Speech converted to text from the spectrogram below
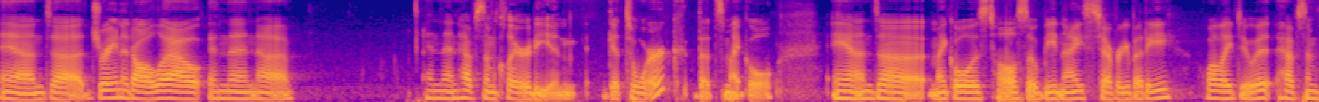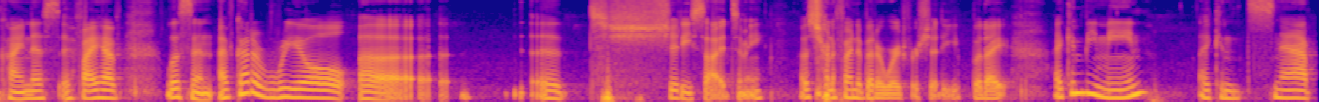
and uh, drain it all out, and then uh, and then have some clarity and get to work. That's my goal. And uh, my goal is to also be nice to everybody while I do it, have some kindness. If I have, listen, I've got a real uh, a shitty side to me. I was trying to find a better word for shitty, but I, I can be mean. I can snap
